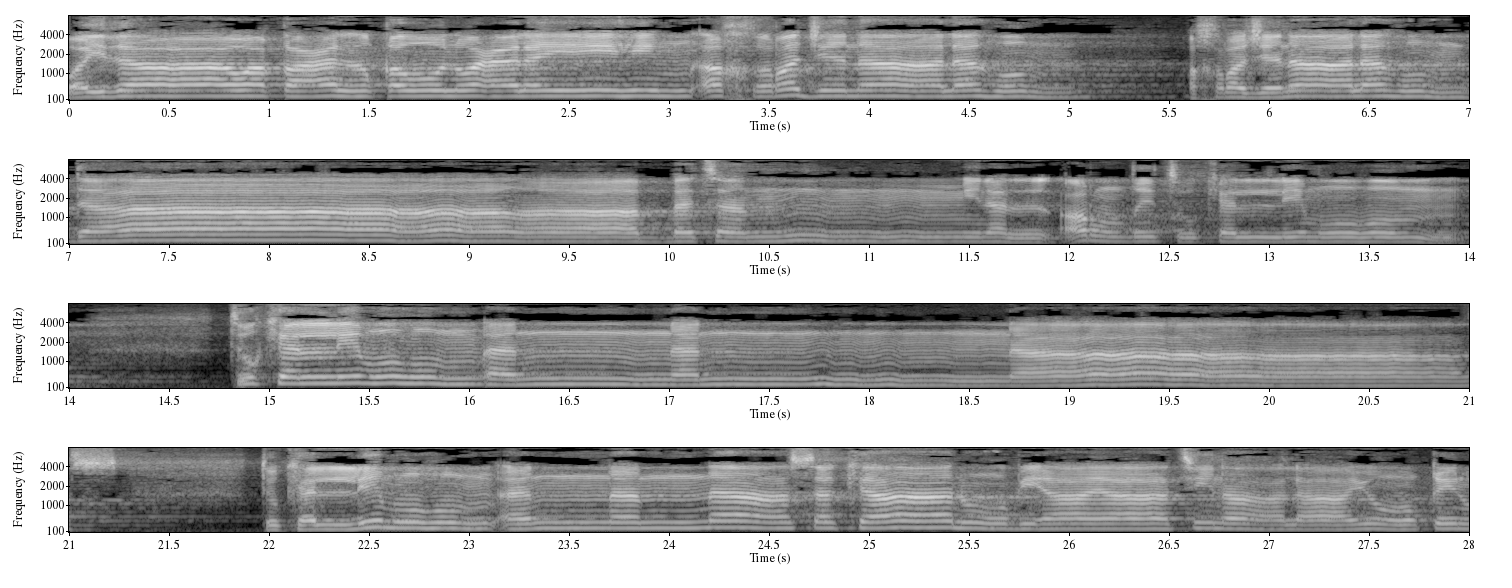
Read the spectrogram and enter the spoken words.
وإذا وقع القول عليهم أخرجنا لهم أخرجنا لهم دابة من الأرض تكلمهم تكلمهم أن الناس تكلمهم أن الناس كانوا بآياتنا لا يوقنون.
